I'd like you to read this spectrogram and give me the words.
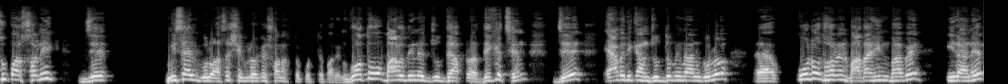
সুপারসনিক যে মিসাইলগুলো আছে সেগুলোকে শনাক্ত করতে পারেন। গত বারো দিনের যুদ্ধে আপনারা দেখেছেন যে আমেরিকান যুদ্ধ বিমানগুলো কোনো ধরনের বাধাহীন ভাবে ইরানের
